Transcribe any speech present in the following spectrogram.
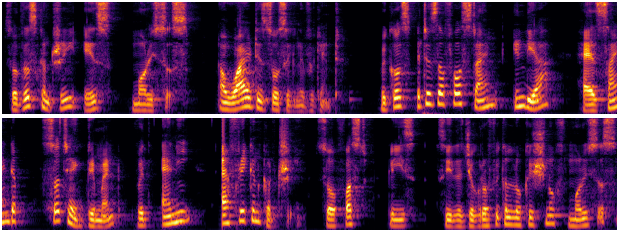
So this country is Mauritius. Now why it is so significant? Because it is the first time India has signed up such an agreement with any African country. So first please see the geographical location of Mauritius.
